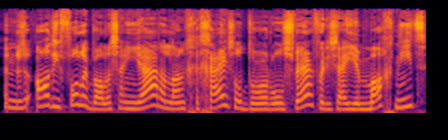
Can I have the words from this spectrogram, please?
En dus al die volleyballers zijn jarenlang gegijzeld door Ron Zwerver. Die zei, je mag niet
